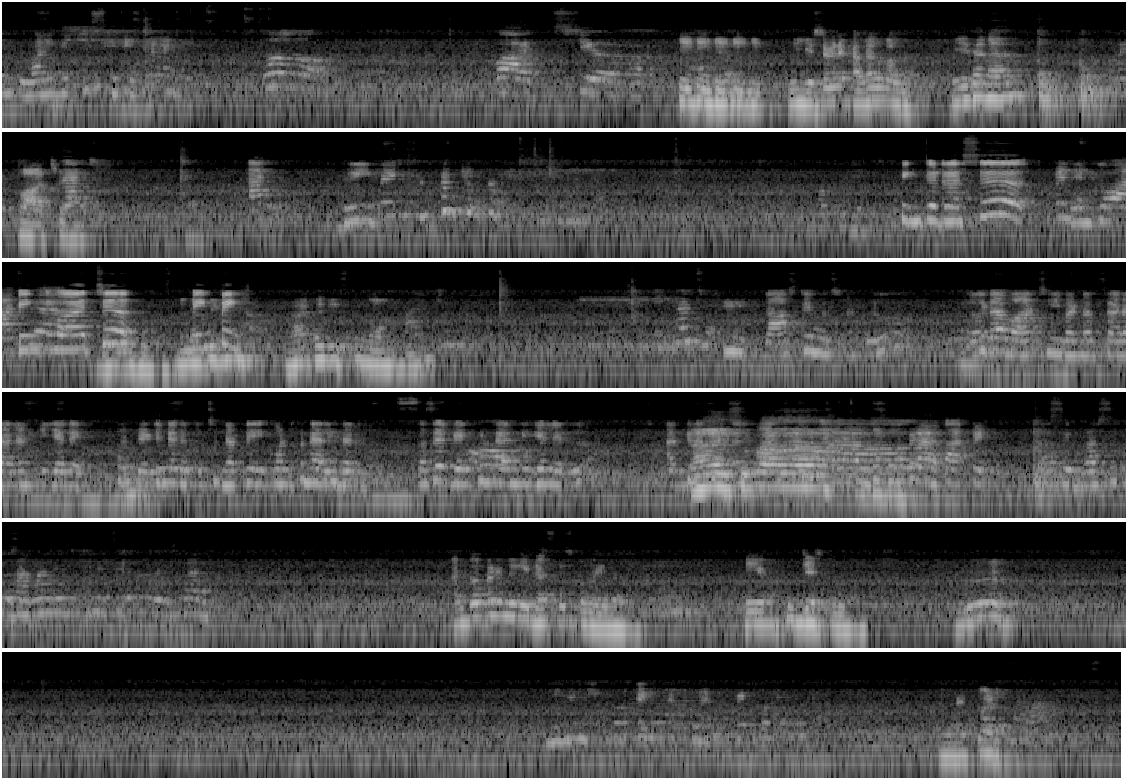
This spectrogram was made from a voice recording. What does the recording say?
కోరుకుంటున్నాను కేక్ దీవెన తెలుగురా ఇప్పుడేనా అలెక్స్ అన్న నీకు ఇష్టమైన కలర్ వల్ల ఏదైనా watch watch pink dress pink watch pink pink నాకే తీసుకుందాం లాస్ట్ టైం వచ్చినప్పుడు రోజా వాచ్ ఇవ్వండి ఒకసారి అని ఇయ్యలే బెడ్ మీద కూర్చున్నప్పుడు ఏ కొట్టుకుని అడిగారు ఒకసారి పెట్టుకుంటాను ఇయ్యలేదు. అనుకోకుండా మీకు ఈ డ్రెస్ తీసుకోలేదు నేను బుక్ చేసుకున్నాను దాని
